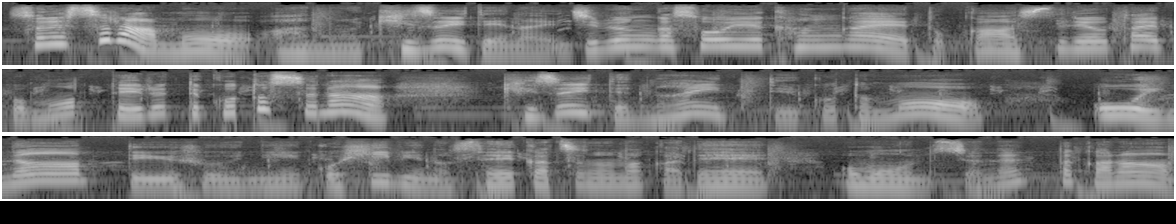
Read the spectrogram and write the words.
それすらもあの気づいていない。自分がそういう考えとかステレオタイプを持っているってことすら気づいてないっていうことも多いなっていうふうにこう日々の生活の中で思うんですよね。だからう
